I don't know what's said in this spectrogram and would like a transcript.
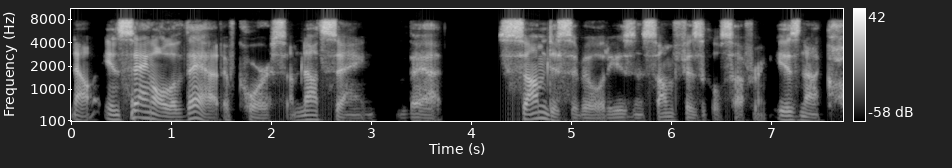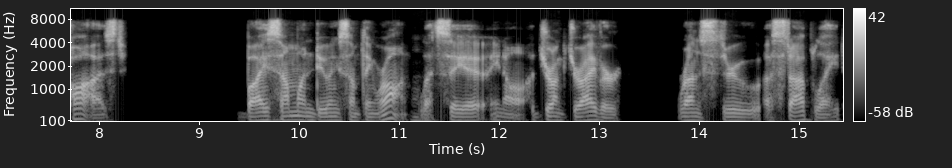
Now, in saying all of that, of course, I'm not saying that some disabilities and some physical suffering is not caused by someone doing something wrong. Mm-hmm. Let's say a you know a drunk driver runs through a stoplight,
